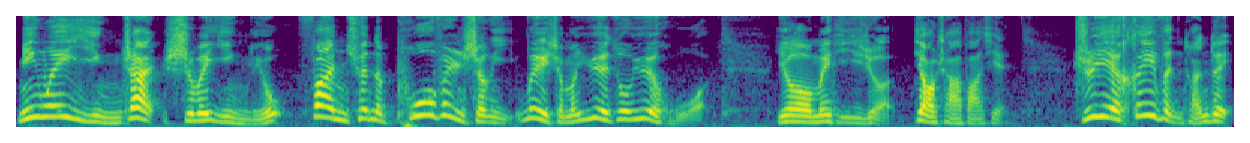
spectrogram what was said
名为引战，实为引流。饭圈的泼粪生意为什么越做越火？有媒体记者调查发现，职业黑粉团队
